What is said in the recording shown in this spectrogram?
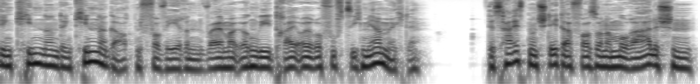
den Kindern den Kindergarten verwehren, weil man irgendwie 3,50 Euro mehr möchte. Das heißt, man steht da vor so einer moralischen,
